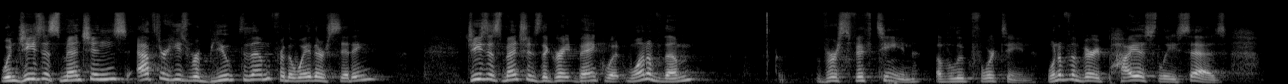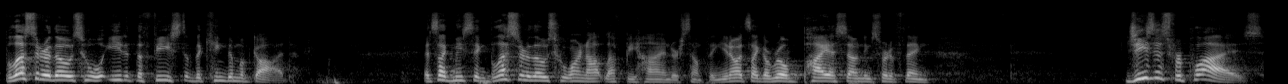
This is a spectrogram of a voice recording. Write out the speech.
when Jesus mentions, after he's rebuked them for the way they're sitting, Jesus mentions the great banquet. One of them, verse 15 of Luke 14, one of them very piously says, Blessed are those who will eat at the feast of the kingdom of God. It's like me saying, Blessed are those who are not left behind, or something. You know, it's like a real pious sounding sort of thing. Jesus replies,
